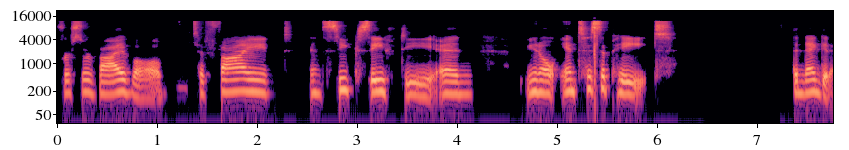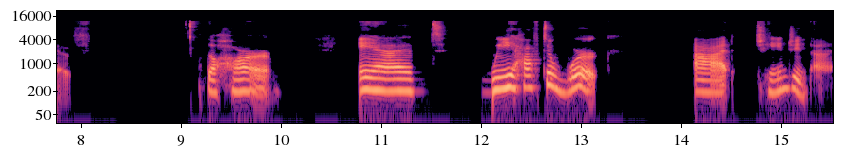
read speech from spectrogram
for survival, to find and seek safety and you know, anticipate the negative, the harm. And we have to work at changing that.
